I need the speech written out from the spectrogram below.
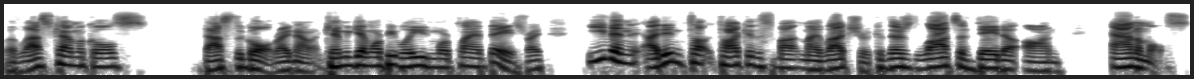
with less chemicals, that's the goal right now. Can we get more people eating more plant based, right? Even I didn't t- talk to this about in my lecture because there's lots of data on animals.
